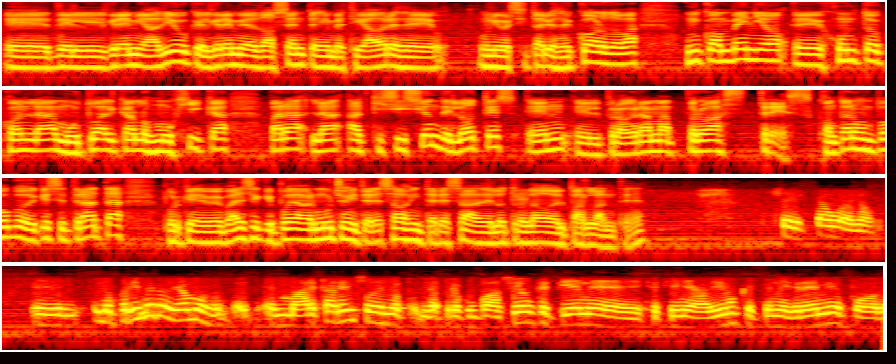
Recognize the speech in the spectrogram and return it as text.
eh, del gremio ADIUC, el gremio de docentes e investigadores de universitarios de Córdoba, un convenio junto con la Mutual Carlos Mujica para la adquisición de lotes en el programa PROAS 3. Contanos un poco de qué se trata, porque me parece que puede haber muchos interesados e interesadas del otro lado del parlante. Sí, está bueno. Eh, lo primero, digamos, enmarcar eso es la preocupación que tiene que tiene Adiós, que tiene el gremio por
